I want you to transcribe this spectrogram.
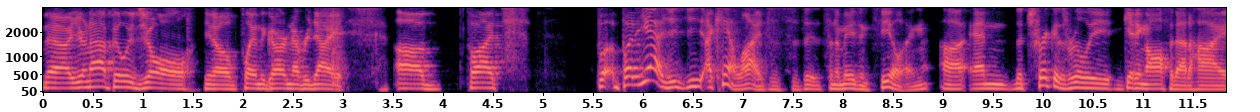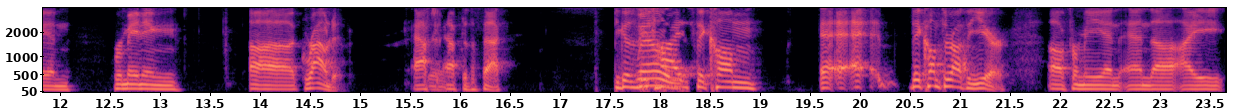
no you're not billy joel you know playing the garden every night uh, but but but yeah, you, you, I can't lie. It's, it's, it's an amazing feeling, uh, and the trick is really getting off of that high and remaining uh, grounded after yeah. after the fact. Because well, these highs they come uh, they come throughout the year uh, for me, and and uh, I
